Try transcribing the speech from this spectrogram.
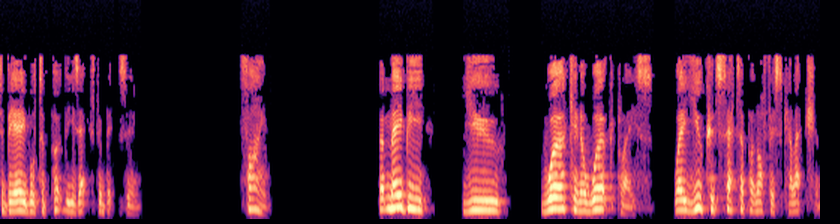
to be able to put these extra bits in. Fine. But maybe you work in a workplace where you could set up an office collection.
